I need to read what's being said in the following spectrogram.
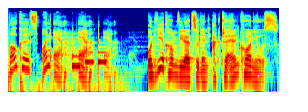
Vocals on Air. Air. Air. Und wir kommen wieder zu den aktuellen Core News.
